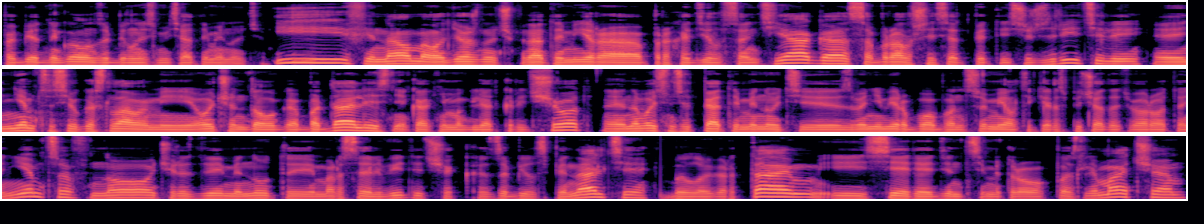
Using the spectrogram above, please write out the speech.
Победный гол он забил на 70-й минуте. И финал молодежного чемпионата мира проходил в Сантьяго, собрал 65 тысяч зрителей. Э, немцы с югославами очень долго долго бодались, никак не могли открыть счет. Э, на 85-й минуте Звонимир Бобан сумел таки распечатать ворота немцев, но через две минуты Марсель Витичек забил с пенальти. Был овертайм и серия 11-метровых после матча.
